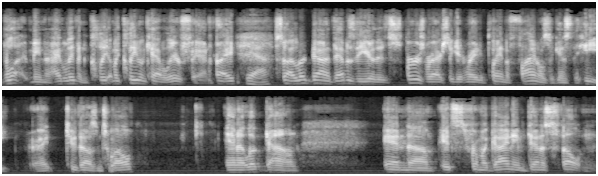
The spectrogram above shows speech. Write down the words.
what? I mean, I live in Cle- I'm a Cleveland Cavalier fan, right? Yeah. So I looked down at that was the year that the Spurs were actually getting ready to play in the finals against the Heat, right? 2012. And I looked down, and um, it's from a guy named Dennis Felton.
